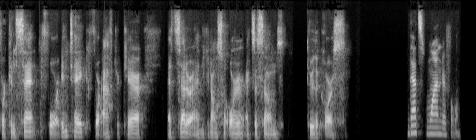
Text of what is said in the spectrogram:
for consent, for intake, for aftercare, etc. And you can also order exosomes through the course. That's wonderful.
